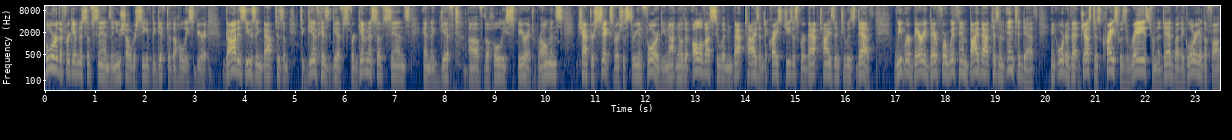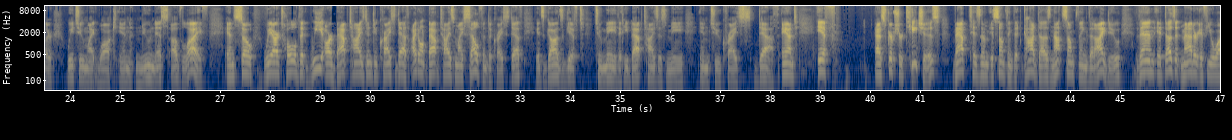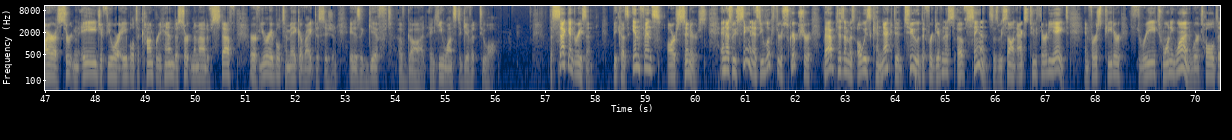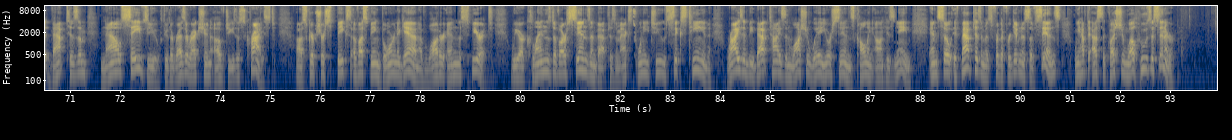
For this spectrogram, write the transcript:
for the forgiveness of sins, and you shall receive the gift of the Holy Spirit. God is using baptism to give his gifts, forgiveness of sins, and the gift of the Holy Spirit. Romans chapter 6, verses 3 and 4. Do you not know that all of us who have been baptized into Christ Jesus were baptized into his death? We were buried therefore with him by baptism into death, in order that just as Christ was raised from the dead by the glory of the Father, we too might walk in newness of life. And so we are told that we are baptized into Christ's death. I don't baptize myself into Christ's death. It's God's gift to me that he baptizes me into Christ's death. And if as scripture teaches, baptism is something that God does, not something that I do, then it doesn't matter if you are a certain age, if you are able to comprehend a certain amount of stuff, or if you're able to make a right decision. It is a gift of God, and He wants to give it to all. The second reason because infants are sinners. And as we've seen, as you look through scripture, baptism is always connected to the forgiveness of sins. As we saw in Acts 2.38, in 1 Peter 3.21, we're told that baptism now saves you through the resurrection of Jesus Christ. Uh, scripture speaks of us being born again of water and the Spirit. We are cleansed of our sins in baptism. Acts 22 16. Rise and be baptized and wash away your sins, calling on his name. And so, if baptism is for the forgiveness of sins, we have to ask the question well, who's a sinner?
